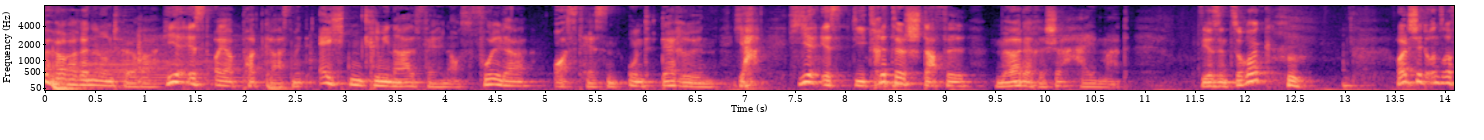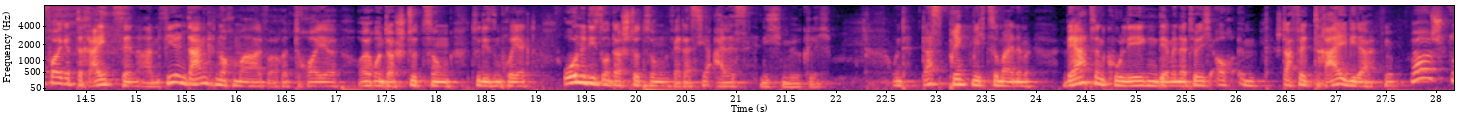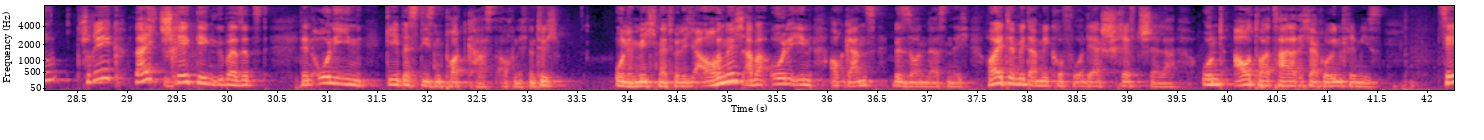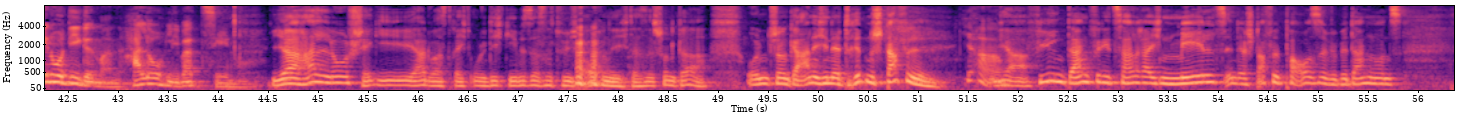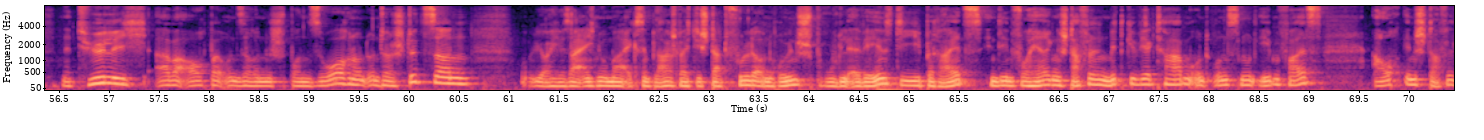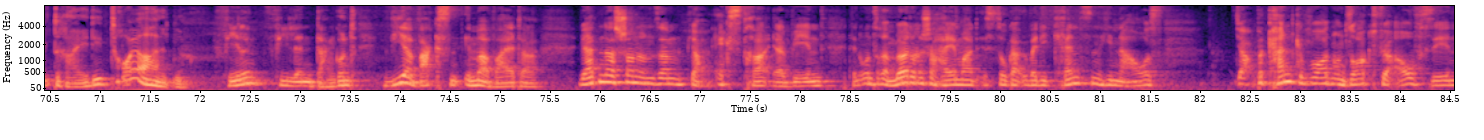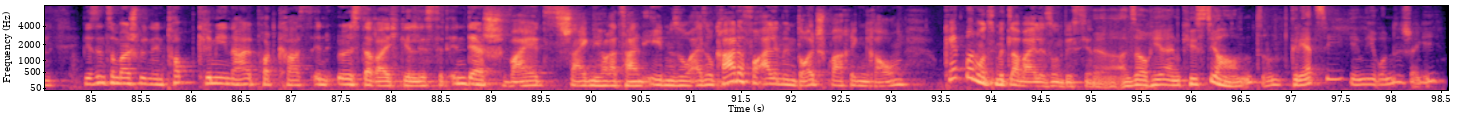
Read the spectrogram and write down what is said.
Liebe Hörerinnen und Hörer, hier ist euer Podcast mit echten Kriminalfällen aus Fulda, Osthessen und der Rhön. Ja, hier ist die dritte Staffel Mörderische Heimat. Wir sind zurück. Hm. Heute steht unsere Folge 13 an. Vielen Dank nochmal für eure Treue, eure Unterstützung zu diesem Projekt. Ohne diese Unterstützung wäre das hier alles nicht möglich. Und das bringt mich zu meinem werten Kollegen, der mir natürlich auch im Staffel 3 wieder ja, so schräg, leicht schräg gegenüber sitzt. Denn ohne ihn gäbe es diesen Podcast auch nicht. Natürlich ohne mich natürlich auch nicht, aber ohne ihn auch ganz besonders nicht. Heute mit am Mikrofon der Schriftsteller und Autor zahlreicher Rhön-Krimis. Zeno Diegelmann. Hallo, lieber Zeno. Ja, hallo Shaggy. Ja, du hast recht, ohne dich gäbe es das natürlich auch nicht, das ist schon klar. Und schon gar nicht in der dritten Staffel. Ja. Ja, vielen Dank für die zahlreichen Mails in der Staffelpause. Wir bedanken uns natürlich aber auch bei unseren Sponsoren und Unterstützern. Ja, hier sei eigentlich nur mal exemplarisch vielleicht die Stadt Fulda und Rhönsprudel erwähnt, die bereits in den vorherigen Staffeln mitgewirkt haben und uns nun ebenfalls auch in Staffel 3 die Treue halten. Vielen, vielen Dank. Und wir wachsen immer weiter. Wir hatten das schon in unserem ja, Extra erwähnt, denn unsere mörderische Heimat ist sogar über die Grenzen hinaus ja, bekannt geworden und sorgt für Aufsehen. Wir sind zum Beispiel in den Top-Kriminal-Podcasts in Österreich gelistet, in der Schweiz steigen die Hörerzahlen ebenso, also gerade vor allem im deutschsprachigen Raum kennt man uns mittlerweile so ein bisschen. Ja, also auch hier ein Küss die Hand und Grüezi in die Runde, Shaggy.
